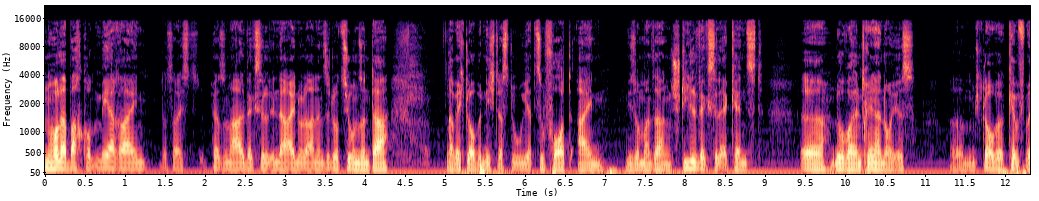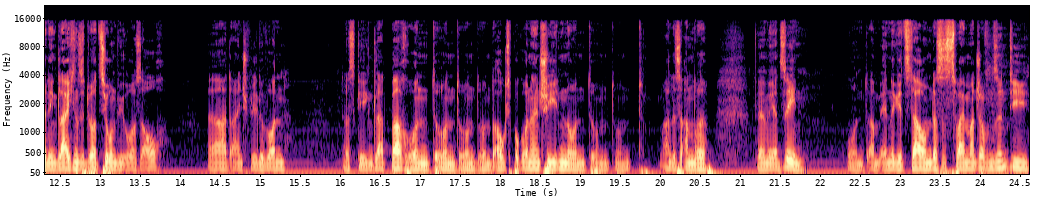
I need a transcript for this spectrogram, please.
Hollerbach kommt mehr rein, das heißt, Personalwechsel in der einen oder anderen Situation sind da. Aber ich glaube nicht, dass du jetzt sofort ein, wie soll man sagen, Stilwechsel erkennst, äh, nur weil ein Trainer neu ist. Ähm, ich glaube, kämpft mit den gleichen Situationen wie Urs auch. Er hat ein Spiel gewonnen, das gegen Gladbach und, und, und, und Augsburg unentschieden und, und, und alles andere werden wir jetzt sehen. Und am Ende geht es darum, dass es zwei Mannschaften sind, die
